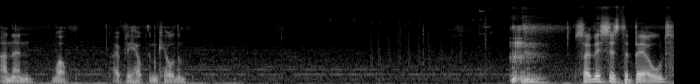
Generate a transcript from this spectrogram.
and then, well, hopefully help them kill them. so this is the build.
